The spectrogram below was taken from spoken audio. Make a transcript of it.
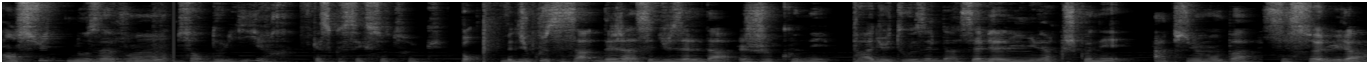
ensuite nous avons une sorte de livre. Qu'est-ce que c'est que ce truc Bon, mais du coup c'est ça. Déjà c'est du Zelda. Je connais pas du tout Zelda. C'est bien un univers que je connais absolument pas. C'est celui-là.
